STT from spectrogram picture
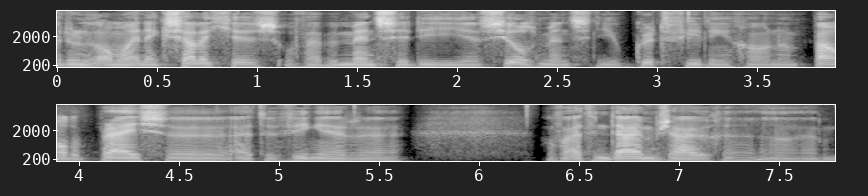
We doen het allemaal in Excelletjes. Of we hebben mensen die, salesmensen die op gut feeling gewoon een bepaalde prijs uit de vinger of uit hun duim zuigen. Ehm,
